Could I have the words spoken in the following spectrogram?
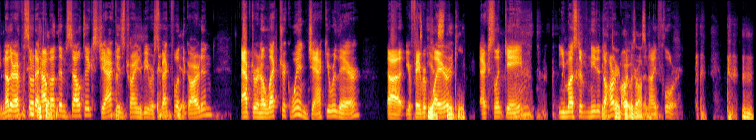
Another episode of It How About doesn't. Them Celtics. Jack is trying to be respectful at Yeah. the Garden after an electric win. Jack, you were there. Uh, your favorite yes, player. thank you. Excellent game. You must have needed the Yeah, heart Derrick monitor was on awesome. the ninth floor. Mhm.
